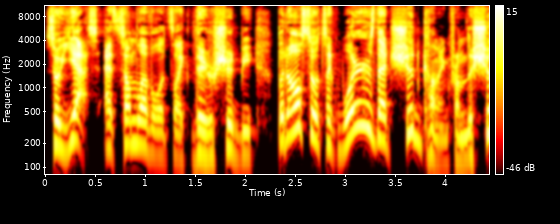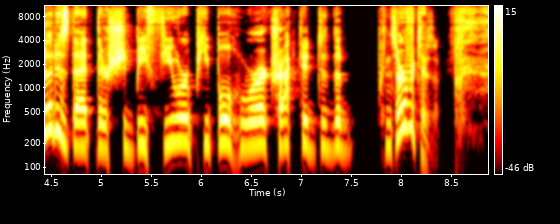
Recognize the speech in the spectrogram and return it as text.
So, yes, at some level, it's like there should be, but also it's like, where is that should coming from? The should is that there should be fewer people who are attracted to the conservatism.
